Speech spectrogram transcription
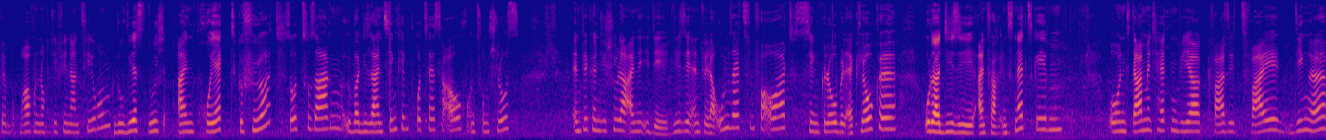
Wir brauchen noch die Finanzierung. Du wirst durch ein Projekt geführt, sozusagen, über Design Thinking Prozesse auch. Und zum Schluss entwickeln die Schüler eine Idee, die sie entweder umsetzen vor Ort, Think Global, Act Local, oder die sie einfach ins Netz geben. Und damit hätten wir quasi zwei Dinge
